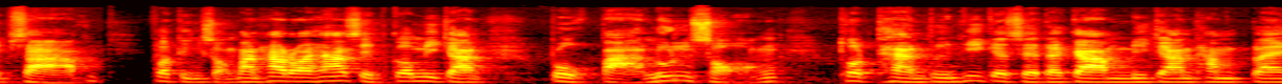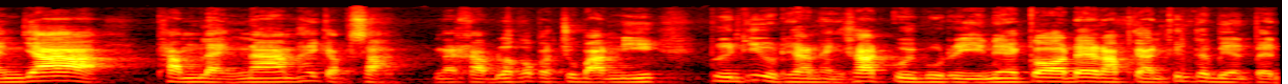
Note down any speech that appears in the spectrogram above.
2543 พอถึง 2550 ก็มีการปลูกป่ารุ่น 2 ทดแทนพื้นที่เกษตรกรรม มีการทำแปลงหญ้า ทำแหล่งน้ำให้กับสัตว์นะครับแล้วก็ปัจจุบันนี้พื้นที่อุทยานแห่งชาติกุยบุรีเนี่ยก็ได้รับการขึ้นทะเบียนเป็น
